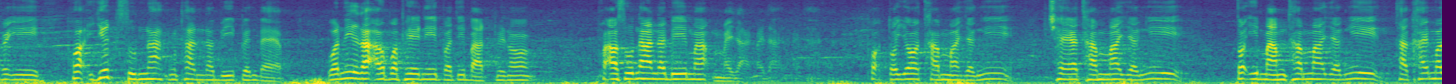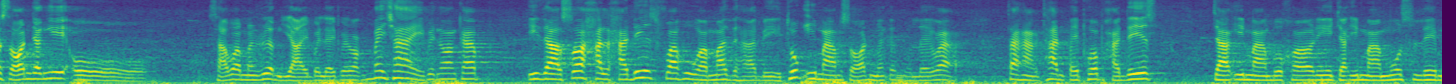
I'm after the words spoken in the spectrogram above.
ฟีอีเพราะยึดสุนนะของท่านนาบีเป็นแบบ วันนี้เราเอาประเพณีปฏิบัติพี่น้องพอเอาสุนนะนบีมาไม่ได้ไม่ได้ไม่ได้ เพราะตัวย่อทำมาอย่างนี้ แชร์ทำมาอย่างนี้ ตัวอิหมัมทำมาอย่างนี้ ถ้าใครมาสอนอย่างนี้ โอ้สาวว่ามันเรื่องใหญ่ไปเลยไปว่าไม่ใช่พี่น้องครับอิดาซอฮัลฮะดีสฟาฮัวมัดฮาบีทุกอิหมามสอนเหมือนกันหมดเลยว่า ถ้าหากท่านไปพบฮะดีสจากอิหมามบุคอรี จากอิหมามมุสลิม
